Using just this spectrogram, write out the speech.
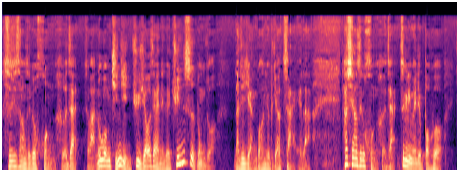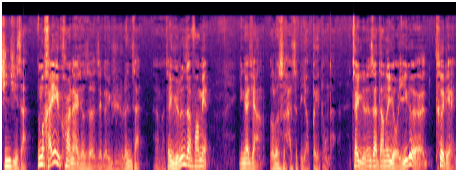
实际上是个混合战，是吧？如果我们仅仅聚焦在那个军事动作，那就眼光就比较窄了。它实际上是个混合战，这个里面就包括经济战。那么还有一块呢，就是这个舆论战。那么在舆论战方面，应该讲俄罗斯还是比较被动的。在舆论战当中有一个特点，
